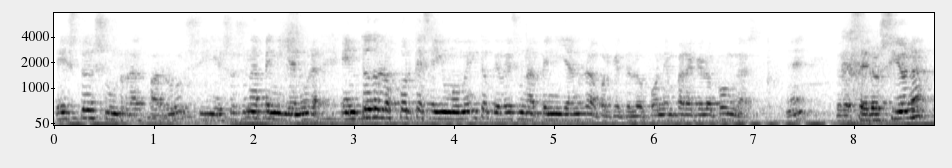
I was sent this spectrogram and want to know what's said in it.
Esto es un rasparrus, sí, eso es una penillanura. En todos los cortes hay un momento que ves una penillanura porque te lo ponen para que lo pongas. ¿eh? Pero se erosiona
